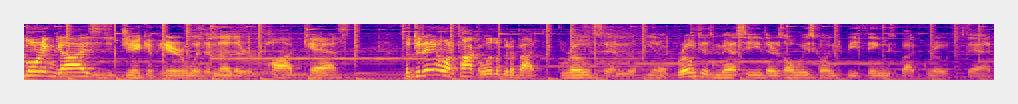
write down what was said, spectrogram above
morning, guys. Is Jacob here with another podcast. So today I want to talk a little bit about growth and you know, growth is messy. There's always going to be things about growth that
